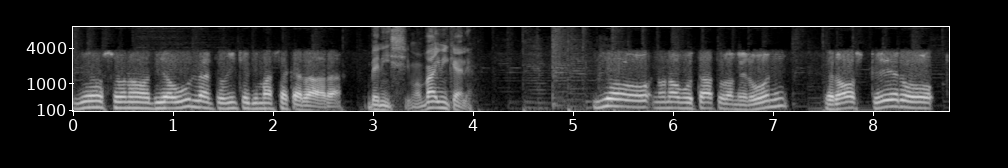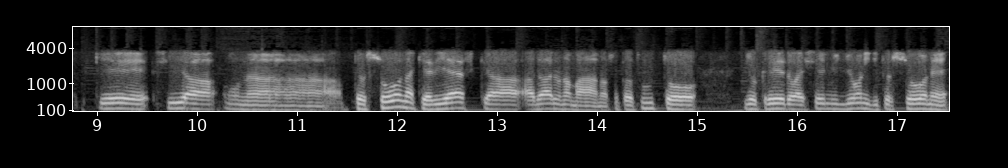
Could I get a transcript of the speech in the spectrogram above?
Io sono di Aulla, in provincia di Massa Carrara. Benissimo, vai Michele. Io non ho votato la Meloni, però spero che sia una persona che riesca a dare una mano, soprattutto io credo ai 6 milioni di persone,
